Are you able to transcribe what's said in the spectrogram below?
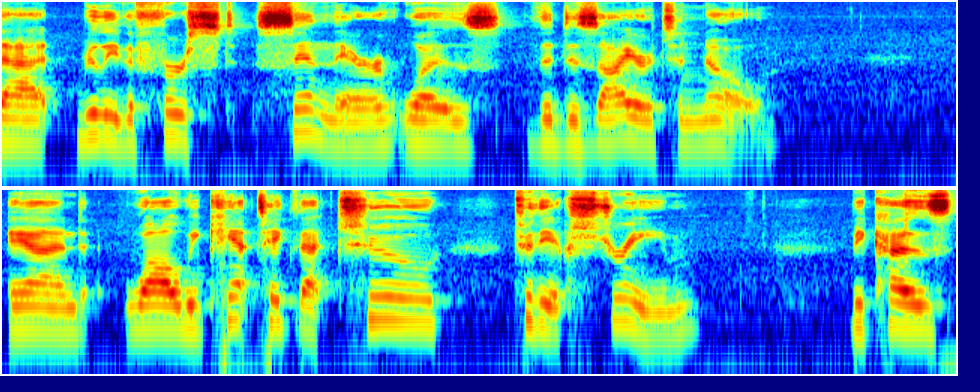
that really the first sin there was the desire to know. And while we can't take that too to the extreme, because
